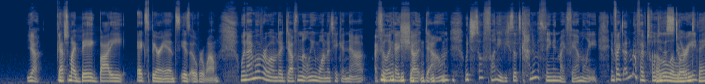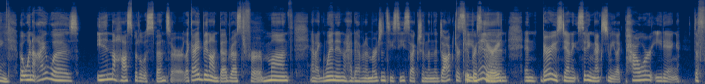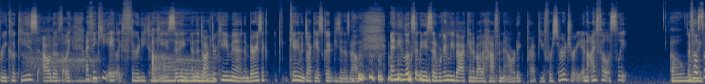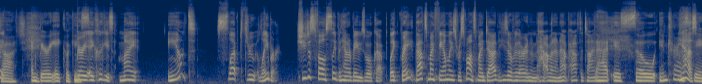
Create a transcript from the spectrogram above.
Yeah. That's my big body experience is overwhelm. When I'm overwhelmed, I definitely want to take a nap. I feel like I shut down, which is so funny because it's kind of a thing in my family. In fact, I don't know if I've told you this Oh, a story. thing. But when I was in the hospital with Spencer, like I had been on bed rest for a month and I went in and had to have an emergency C section and the doctor Super came scary. in and Barry was standing sitting next to me, like power eating the free cookies out of the, like I think he ate like 30 cookies sitting and the Oh. doctor came in and Barry's like can't even talk he has cookies in his mouth and he looks at me and he said we're going to be back in about a half an hour to prep you for surgery and I fell asleep Oh my I fell asleep. gosh. And Barry ate cookies. Barry ate cookies. My aunt slept through labor. She just fell asleep and had her babies woke up. Like, right? That's my family's response. My dad, he's over there and having a nap half the time. That is so interesting.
